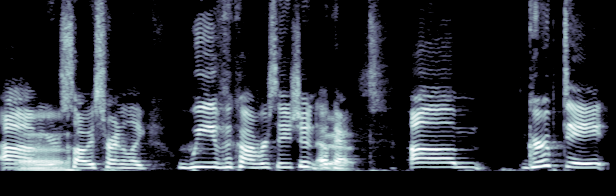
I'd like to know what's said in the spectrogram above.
Um, Uh, you're just always trying to like weave the conversation. Okay. Um, group date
